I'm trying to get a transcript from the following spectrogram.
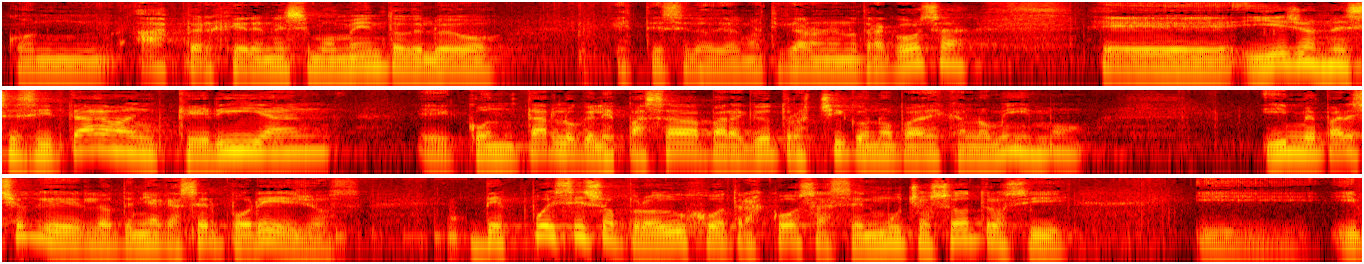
con Asperger en ese momento que luego este, se lo diagnosticaron en otra cosa. Eh, y ellos necesitaban, querían eh, contar lo que les pasaba para que otros chicos no padezcan lo mismo y me pareció que lo tenía que hacer por ellos. Después eso produjo otras cosas en muchos otros y, y- y-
